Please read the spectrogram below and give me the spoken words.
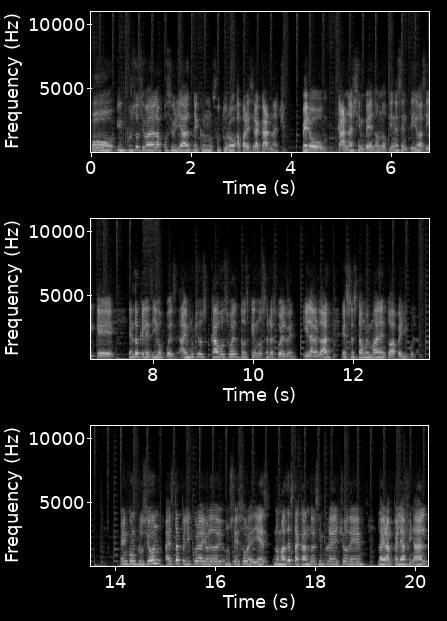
O incluso se va a dar la posibilidad de que en un futuro apareciera Carnage. Pero Carnage sin Venom no tiene sentido, así que es lo que les digo, pues hay muchos cabos sueltos que no se resuelven. Y la verdad, eso está muy mal en toda película. En conclusión, a esta película yo le doy un 6 sobre 10, nomás destacando el simple hecho de la gran pelea final,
